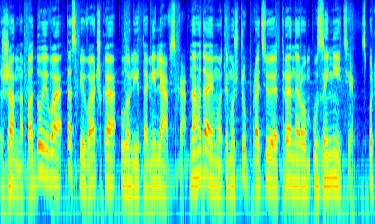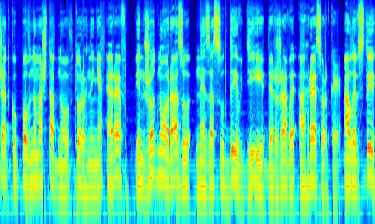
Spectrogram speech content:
Жанна Бадоєва та співачка Лоліта Мілявська. Нагадаємо, Тимощук працює тренером у Зеніті. З початку повномасштабного вторгнення РФ він жодного разу не засудив дії держави-агресорки, але встиг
